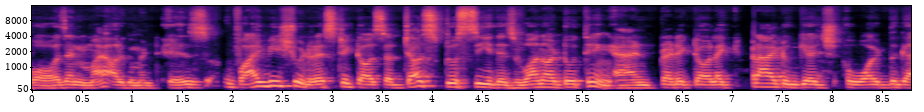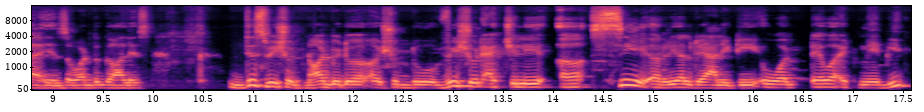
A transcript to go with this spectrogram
was and my argument is why we should restrict ourselves just to see this one or two thing and predict or like try to gauge what the guy is or what the girl is. This we should not be do uh, should do. We should actually uh, see a real reality whatever it may be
